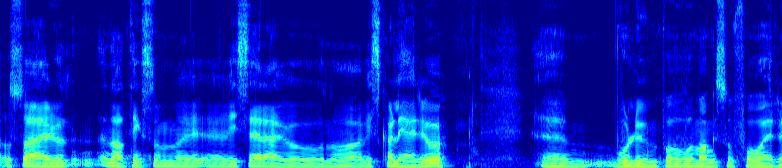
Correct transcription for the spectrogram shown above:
Og så er det jo en annen ting som vi ser, er jo nå Vi skalerer jo uh, volum på hvor mange som får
